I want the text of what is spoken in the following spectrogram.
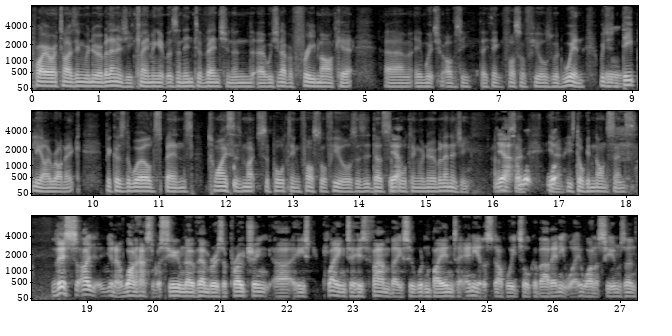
prioritizing renewable energy, claiming it was an intervention and uh, we should have a free market. Um, in which obviously they think fossil fuels would win, which mm. is deeply ironic because the world spends twice as much supporting fossil fuels as it does supporting yeah. renewable energy. Yeah, so what, you know he's talking nonsense. This, I, you know, one has to assume November is approaching. Uh, he's playing to his fan base who wouldn't buy into any of the stuff we talk about anyway. One assumes, and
